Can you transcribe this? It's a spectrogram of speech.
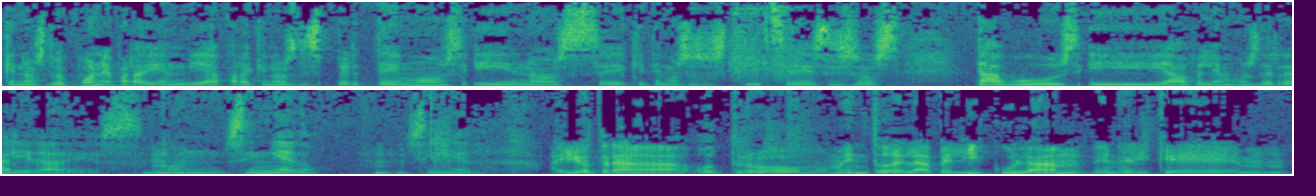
que nos lo pone para hoy en día, para que nos despertemos y nos eh, quitemos esos clichés, esos tabús y hablemos de realidades con, sin miedo. Sin miedo. Hay otra, otro momento de la película en el que, mm,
